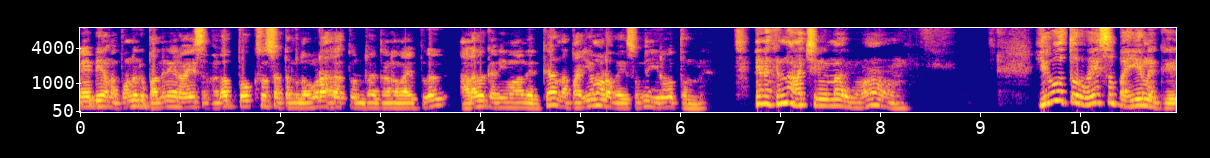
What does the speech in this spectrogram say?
மேபி அந்த பொண்ணுக்கு பதினேழு வயசு அதாவது போக்சோ சட்டத்துல கூட அகத்துன்றதுக்கான வாய்ப்புகள் அளவுக்கு அதிகமாக இருக்கு. அந்த பையனோட வயசு வந்து இருபத்தொன்னு. எனக்கு என்ன ஆச்சரியமா இருக்குன்னா இருபத்தோரு வயசு பையனுக்கு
